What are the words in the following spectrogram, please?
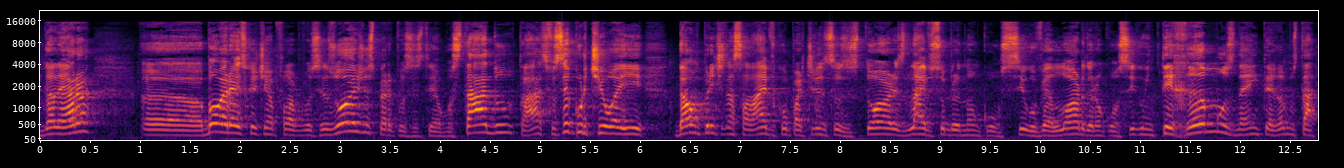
Galera, Uh, bom, era isso que eu tinha pra falar pra vocês hoje. Espero que vocês tenham gostado, tá? Se você curtiu aí, dá um print nessa live, compartilha nos seus stories. Live sobre Eu Não Consigo, velório Eu Não Consigo. Enterramos, né? Enterramos, tá?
